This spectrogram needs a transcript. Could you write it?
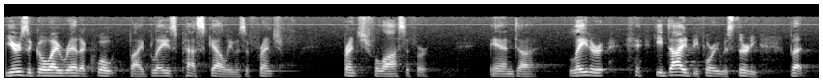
Years ago, I read a quote by Blaise Pascal. He was a French French philosopher. And uh, later, he died before he was 30. But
